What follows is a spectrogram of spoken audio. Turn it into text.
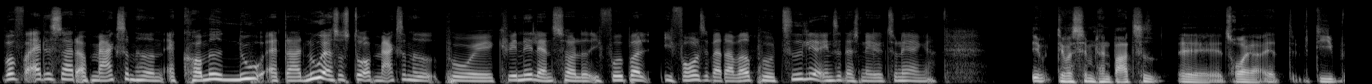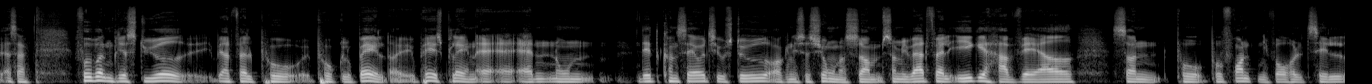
Hvorfor er det så, at opmærksomheden er kommet nu, at der nu er så stor opmærksomhed på øh, kvindelandsholdet i fodbold, i forhold til, hvad der har været på tidligere internationale turneringer? Det, det var simpelthen bare tid, øh, tror jeg. At de, altså, fodbolden bliver styret, øh, i hvert fald på, på globalt og europæisk plan, af, af, af nogle lidt konservative støvede organisationer, som, som i hvert fald ikke har været sådan på, på fronten i forhold til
